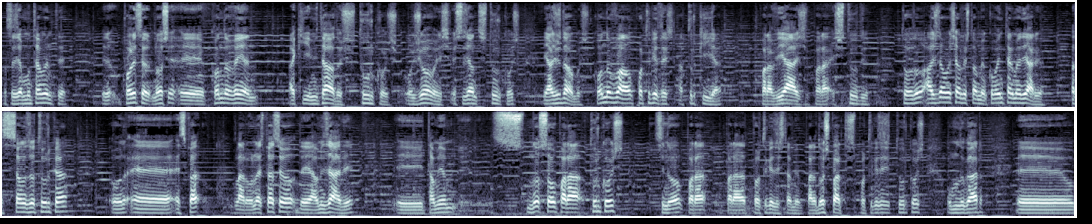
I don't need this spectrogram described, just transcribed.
ou seja, mutuamente. Por isso, nós, eh, quando vêm aqui invitados turcos ou jovens estudantes turcos e ajudamos. Quando vão portugueses à Turquia para viagem, para estudo, tudo, ajudamos eles também como intermediário. Associação Luso-Turca é, claro, um espaço de amizade e também não só para turcos, sino para para portugueses também, para duas partes, portugueses e turcos, um lugar eh,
